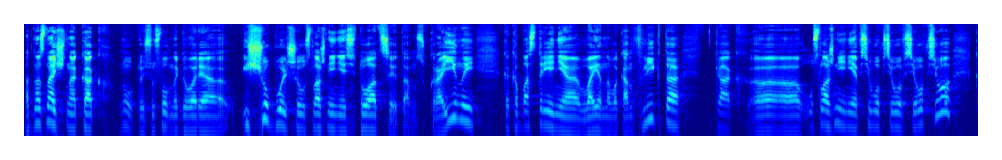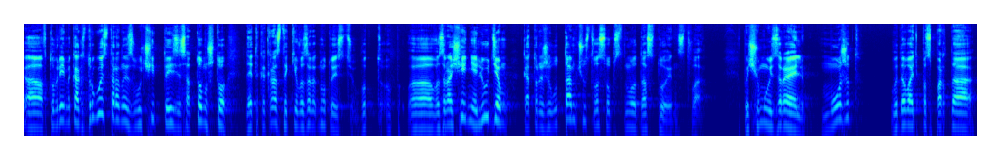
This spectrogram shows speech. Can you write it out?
однозначно как, ну, то есть, условно говоря, еще большее усложнение ситуации там с Украиной, как обострение военного конфликта, как э, усложнение всего-всего-всего-всего, э, в то время как с другой стороны звучит тезис о том, что да, это как раз-таки возра... ну, то есть, вот, э, возвращение людям, которые живут там, чувство собственного достоинства. Почему Израиль может выдавать паспорта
